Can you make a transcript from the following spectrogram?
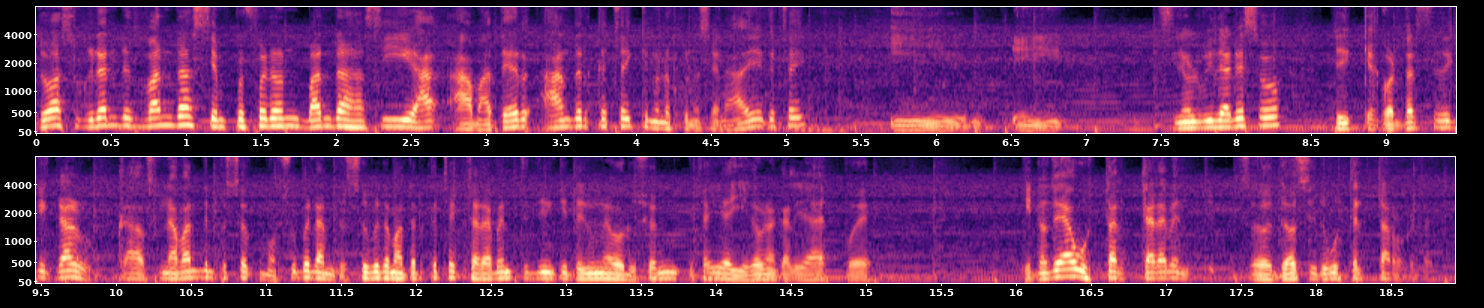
todas sus grandes bandas siempre fueron bandas así amateur, under, ¿cachai? Que no los conocía nadie, ¿cachai? Y, y sin olvidar eso, tienen que acordarse de que, claro, claro, si una banda empezó como super under, super amateur, ¿cachai? Claramente tiene que tener una evolución, ¿cachai? Y llegar a una calidad después que no te va a gustar claramente, sobre todo si te gusta el tarro, ¿cachai?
